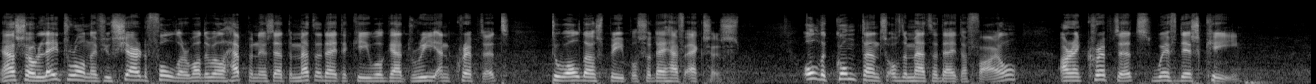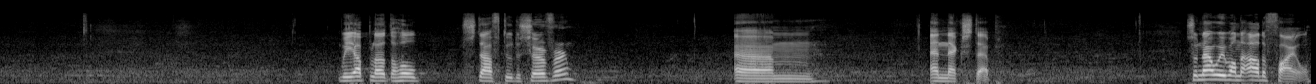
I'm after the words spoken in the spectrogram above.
Yeah, so later on, if you share the folder, what will happen is that the metadata key will get re-encrypted to all those people so they have access. All the contents of the metadata file are encrypted with this key. We upload the whole stuff to the server. Um, and next step. So now we want to add a file.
